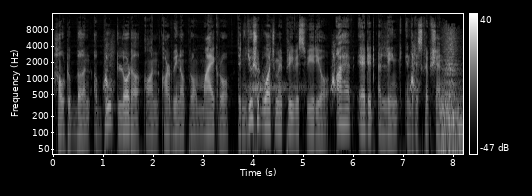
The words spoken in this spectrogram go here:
how to burn a bootloader on Arduino Pro Micro, then you should watch my previous video. I have added a link in the description.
